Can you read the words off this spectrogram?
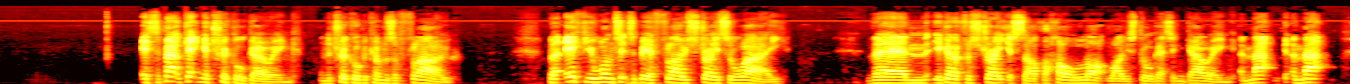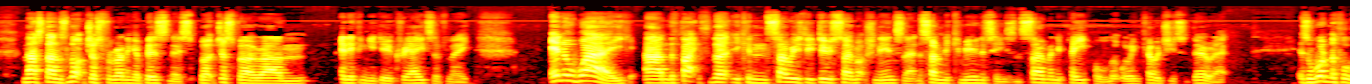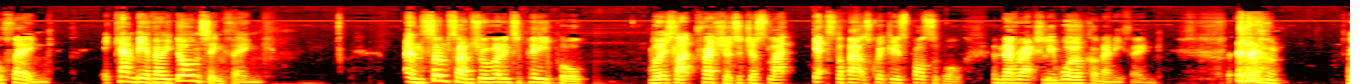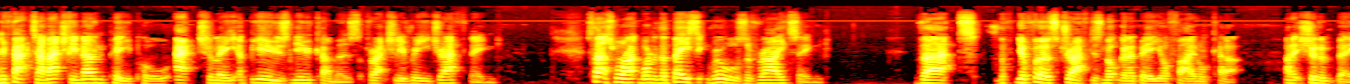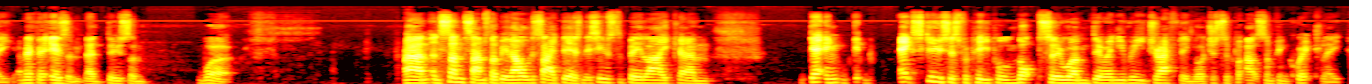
it's about getting a trickle going, and the trickle becomes a flow. But if you want it to be a flow straight away, then you're going to frustrate yourself a whole lot while you're still getting going, and that and that and that stands not just for running a business, but just for um, anything you do creatively. In a way, um, the fact that you can so easily do so much on the internet and so many communities and so many people that will encourage you to do it is a wonderful thing. It can be a very daunting thing. And sometimes you'll run into people where it's like pressure to just like get stuff out as quickly as possible and never actually work on anything. In fact, I've actually known people actually abuse newcomers for actually redrafting. So that's one of the basic rules of writing that the, your first draft is not going to be your final cut, and it shouldn't be. And if it isn't, then do some work. Um, and sometimes there'll be all these ideas, and it seems to be like um, getting get, excuses for people not to um, do any redrafting or just to put out something quickly.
